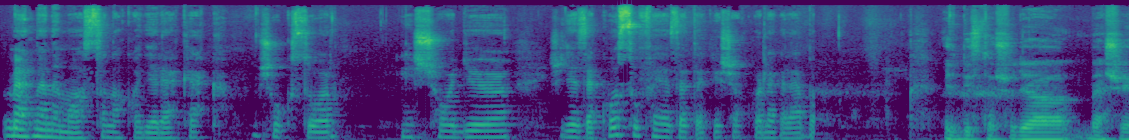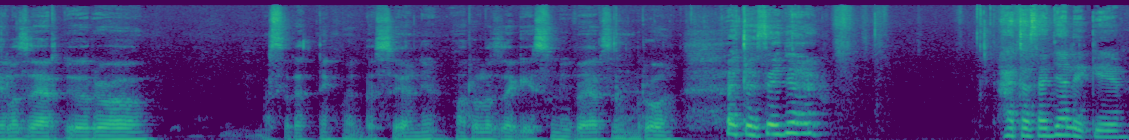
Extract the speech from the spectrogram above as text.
mert nem alszanak a gyerekek sokszor, és hogy, és hogy ezek hosszú fejezetek, és akkor legalább itt biztos, hogy a Mesél az erdőről szeretnék megbeszélni, arról az egész univerzumról. Hát ez egy. Hát az egy eléggé,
